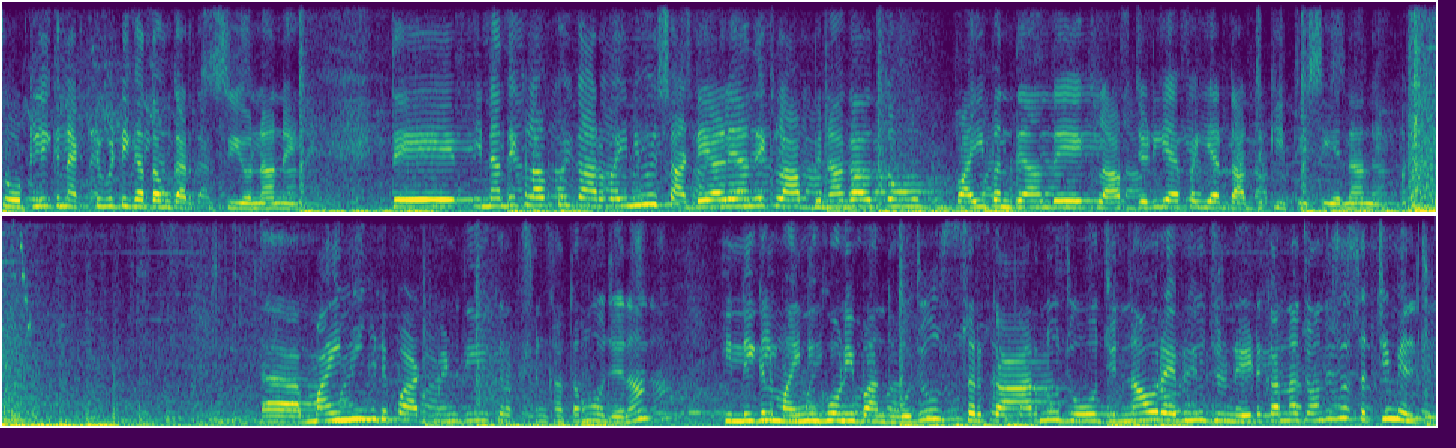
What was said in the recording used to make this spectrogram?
ਟੋਟਲੀ ਕਨੈਕਟੀਵਿਟੀ ਖਤਮ ਕਰਤੀ ਸੀ ਉਹਨਾਂ ਨੇ। ਤੇ ਇਹਨਾਂ ਦੇ ਖਿਲਾਫ ਕੋਈ ਕਾਰਵਾਈ ਨਹੀਂ ਹੋਈ। ਸਾਡੇ ਵਾਲਿਆਂ ਦੇ ਖਿਲਾਫ ਬਿਨਾਂ ਗੱਲ ਤੋਂ 22 ਬੰਦਿਆਂ ਦੇ ਖਿਲਾਫ ਜਿਹੜੀ ਐਫ ਆਈ ਆਰ ਦਰਜ ਕੀਤੀ ਸੀ ਇਹਨਾਂ ਨੇ। ਮਾਈਨਿੰਗ ਡਿਪਾਰਟਮੈਂਟ ਦੀ ਕਰਪਸ਼ਨ ਖਤਮ ਹੋ ਜੇ ਨਾ ਇਲੀਗਲ ਮਾਈਨਿੰਗ ਹੋਣੀ ਬੰਦ ਹੋ ਜੂ। ਸਰਕਾਰ ਨੂੰ ਜੋ ਜਿੰਨਾ ਉਹ ਰੈਵਨਿਊ ਜਨਰੇਟ ਕਰਨਾ ਚਾਹੁੰਦੀ ਸੀ, ਉਹ ਸੱਚੀ ਮਿਲ ਜੂ।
